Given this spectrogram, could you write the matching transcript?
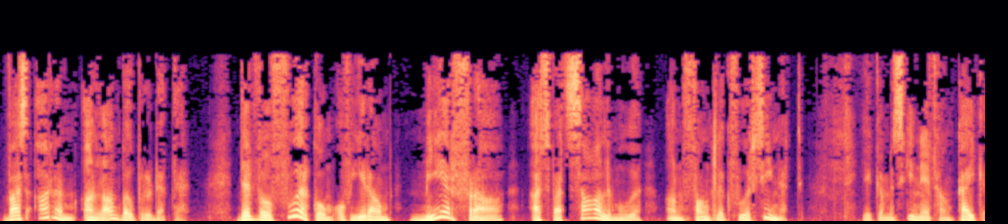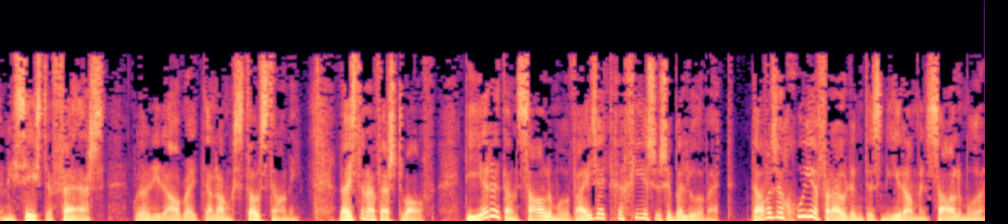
was arm aan landbouprodukte. Dit wil voorkom of Hiram meer vra as wat Salomo aanvanklik voorsien het. Jy kan miskien net gaan kyk in die 6ste vers. Ek wil nie daarby te lank stil staan nie. Luister na vers 12. Die Here het aan Salomo wysheid gegee soos hy beloof het. Daar was 'n goeie verhouding tussen Hiram en Salomo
